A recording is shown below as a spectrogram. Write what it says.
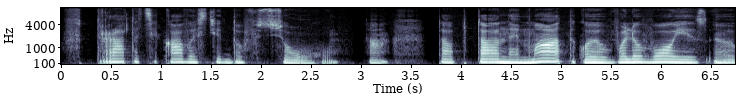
втрата цікавості до всього. Тобто нема такої вольової е,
